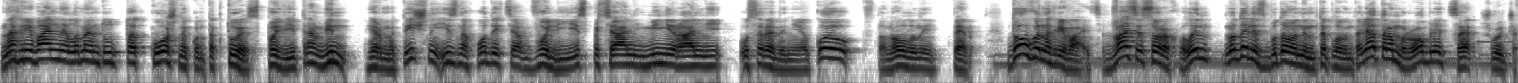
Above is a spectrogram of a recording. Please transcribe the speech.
Нагрівальний елемент тут також не контактує з повітрям, він герметичний і знаходиться в олії спеціальній мінеральній, усередині якої встановлений тен. Довго нагрівається 20-40 хвилин. Моделі з збудованим тепловентилятором роблять це швидше.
